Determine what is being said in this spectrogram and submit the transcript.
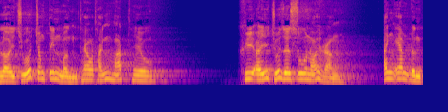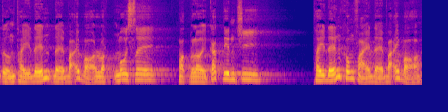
Lời Chúa trong tin mừng theo Thánh Matthew. Khi ấy Chúa Giêsu nói rằng: Anh em đừng tưởng thầy đến để bãi bỏ luật Môi-se hoặc lời các tiên tri. Thầy đến không phải để bãi bỏ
